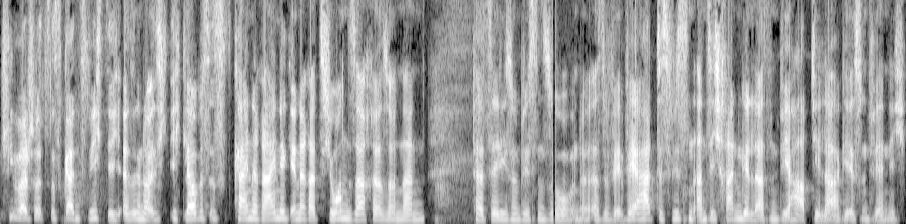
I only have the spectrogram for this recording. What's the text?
Klimaschutz ist ganz wichtig. Also genau, ich, ich glaube, es ist keine reine Generationssache, sondern tatsächlich so ein bisschen so, ne? also wer, wer, hat das Wissen an sich rangelassen, wie hart die Lage ist und wer nicht.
